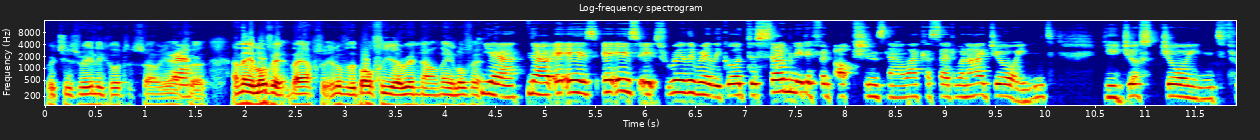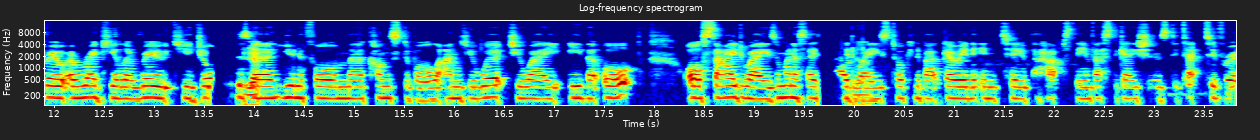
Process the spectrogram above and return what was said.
which is really good. So yeah, yeah. So, and they love it. They absolutely love it. They're both a year in now, and they love it. Yeah, no, it is. It is. It's really, really good. There's so many different options now. Like I said, when I joined, you just joined through a regular route. You joined as yeah. a uniform uh, constable, and you worked your way either up or sideways. And when I say sideways, yeah. talking about going into perhaps the investigations detective room.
